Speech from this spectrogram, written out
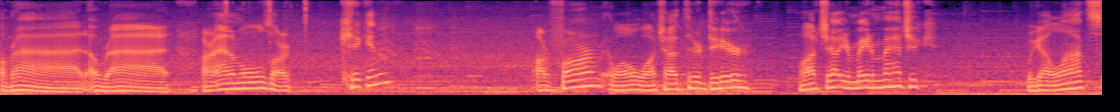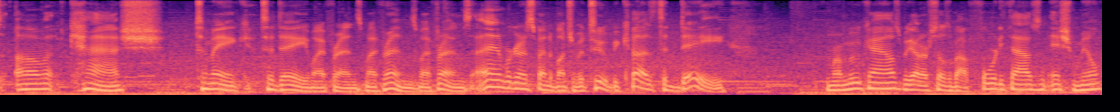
All right, all right. Our animals are kicking. Our farm, well, watch out there, dear. Watch out, you're made of magic. We got lots of cash to make today, my friends, my friends, my friends. And we're going to spend a bunch of it too, because today, from our moo cows, we got ourselves about 40,000-ish milk.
